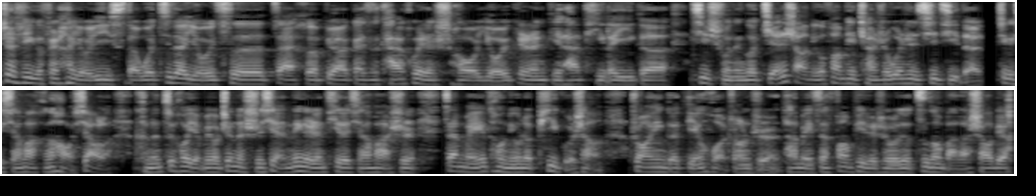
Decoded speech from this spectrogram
这是一个非常有意思的。我记得有一次在和比尔盖茨开会的时候，有一个人给他提了一个技术，能够减少牛放屁产生温室气体的这个想法，很好笑了。可能最后也没有真的实现。那个人提的想法是在每一头牛的屁股上装一个点火装置，他每次放屁的时候就自动把它烧掉。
